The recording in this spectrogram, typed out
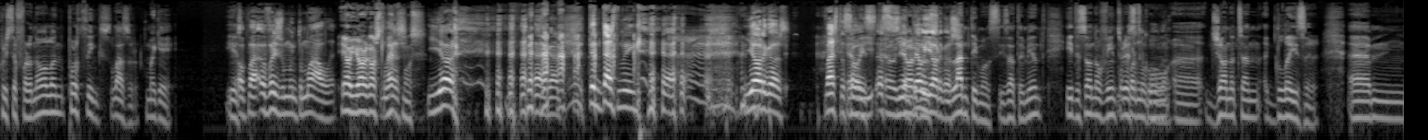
Christopher Nolan, Poor Things, Lázaro, como é que é? Este. Opa, eu vejo muito mal. É o Yorgos Lanthimos. Yor... Tentaste-me Yorgos. Basta só é isso. É o, Yorgos, é o Yorgos. Lantimos, exatamente. E The Zone of Interest com uh, Jonathan Glazer. Um,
